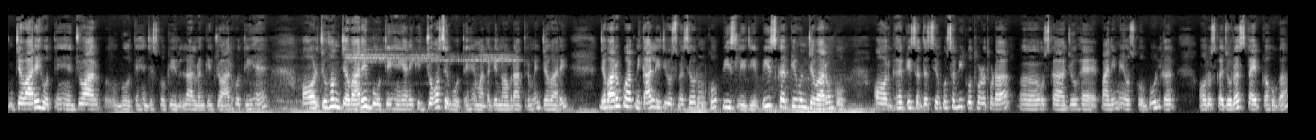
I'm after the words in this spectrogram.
जवारे होते हैं, ज्वार बोलते हैं जिसको कि लाल रंग की ज्वार होती है और जो हम जवारे बोते हैं, यानी कि जौ से बोते हैं, माता के नवरात्र में जवारे, जवारों को आप निकाल लीजिए उसमें से और उनको पीस लीजिए। पीस करके उन जवारों को और घर के सदस्यों को, सभी को थोड़ा थोड़ा उसका जो है पानी में उसको घोल कर और उसका जो रस टाइप का होगा,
